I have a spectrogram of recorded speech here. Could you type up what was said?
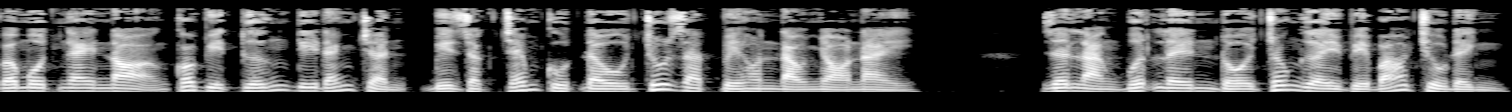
Và một ngày nọ có vị tướng đi đánh trận, Bị giặc chém cụt đầu trút giặt về hòn đảo nhỏ này. Dân làng bước lên rồi cho người về báo triều đình.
